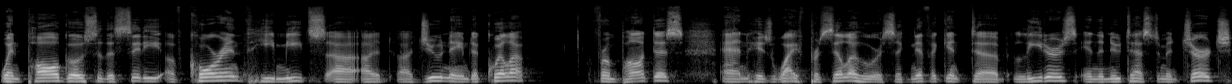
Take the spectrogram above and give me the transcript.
when Paul goes to the city of Corinth. He meets uh, a, a Jew named Aquila from Pontus and his wife Priscilla, who are significant uh, leaders in the New Testament church,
